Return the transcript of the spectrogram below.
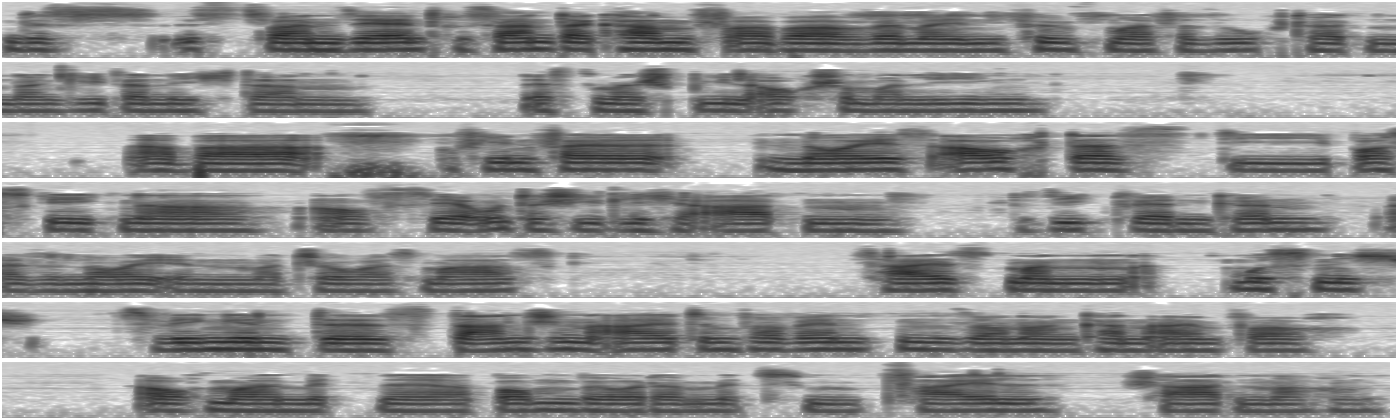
das ist zwar ein sehr interessanter Kampf, aber wenn man ihn fünfmal versucht hat und dann geht er nicht, dann lässt man das Spiel auch schon mal liegen. Aber auf jeden Fall neu ist auch, dass die Bossgegner auf sehr unterschiedliche Arten besiegt werden können. Also neu in Majora's Mask. Das heißt, man muss nicht zwingend das Dungeon-Item verwenden, sondern kann einfach auch mal mit einer Bombe oder mit einem Pfeil Schaden machen.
